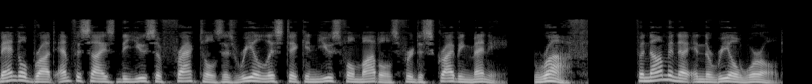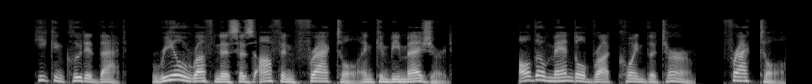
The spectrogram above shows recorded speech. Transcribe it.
Mandelbrot emphasized the use of fractals as realistic and useful models for describing many rough phenomena in the real world. He concluded that, "...real roughness is often fractal and can be measured." Although Mandelbrot coined the term, "...fractal."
